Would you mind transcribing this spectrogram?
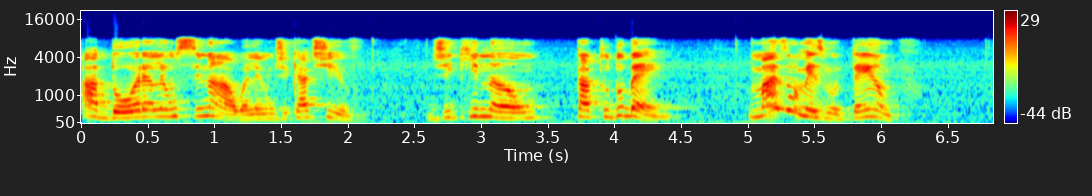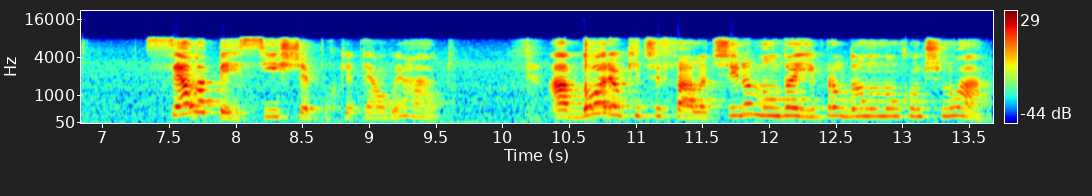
A dor ela é um sinal, ela é um indicativo de que não tá tudo bem. Mas ao mesmo tempo, se ela persiste é porque tem algo errado. A dor é o que te fala, tira a mão daí para o dano não continuar.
